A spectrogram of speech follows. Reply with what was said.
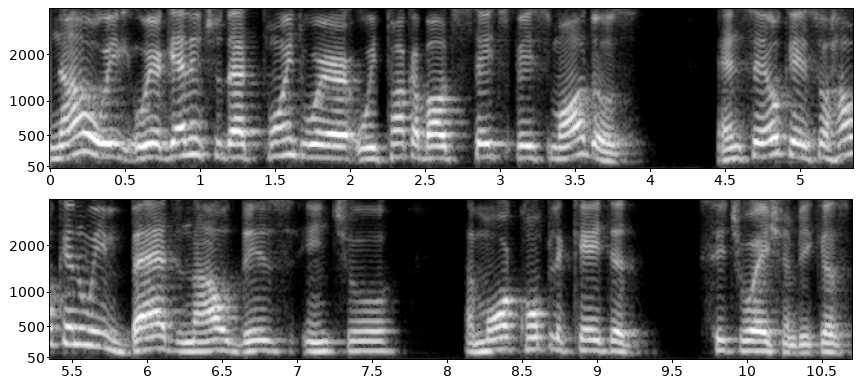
now we, we're getting to that point where we talk about state space models and say, okay, so how can we embed now this into a more complicated situation? Because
